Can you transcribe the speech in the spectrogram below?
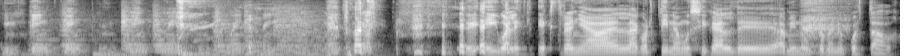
E- e igual ex- extrañaba la cortina musical de A mí nunca me han encuestado.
